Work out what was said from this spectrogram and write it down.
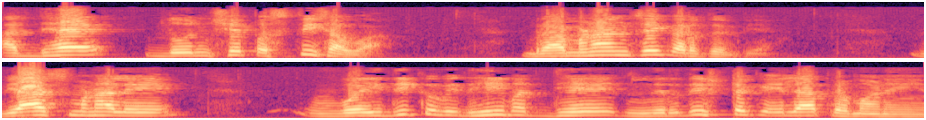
अध्याय दोनशे पस्तीसावा ब्राह्मणांचे कर्तव्य. व्यास म्हणाले वैदिक विधीमध्ये निर्दिष्ट केल्याप्रमाणे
